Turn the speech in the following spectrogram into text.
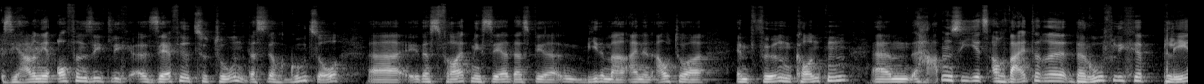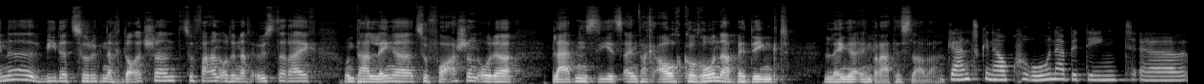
Sie haben ja offensichtlich äh, sehr viel zu tun. Das ist auch gut so. Äh, das freut mich sehr, dass wir wieder mal einen Autor empfehlen konnten. Ähm, haben Sie jetzt auch weitere berufliche Pläne, wieder zurück nach Deutschland zu fahren oder nach Österreich und da länger zu forschen? Oder bleiben Sie jetzt einfach auch Corona-bedingt länger in Bratislava? Ganz genau, Corona-bedingt äh,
